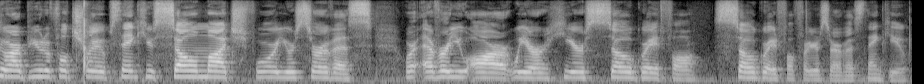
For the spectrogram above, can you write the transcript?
to our beautiful troops. Thank you so much for your service. Wherever you are, we are here so grateful, so grateful for your service. Thank you.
